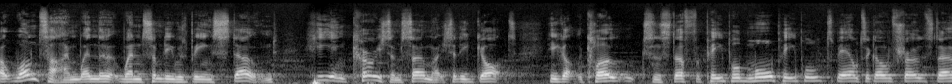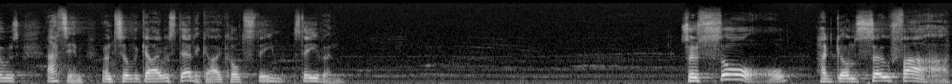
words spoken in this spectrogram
At one time, when, the, when somebody was being stoned, he encouraged them so much that he got, he got the cloaks and stuff for people, more people to be able to go and throw the stones at him until the guy was dead, a guy called Stephen. So Saul had gone so far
